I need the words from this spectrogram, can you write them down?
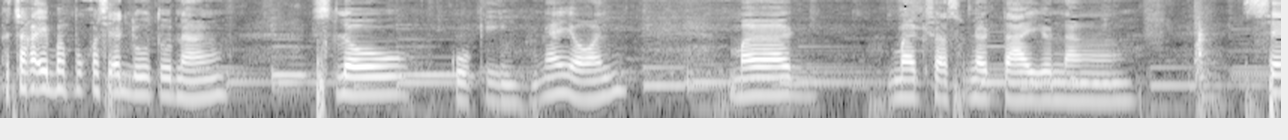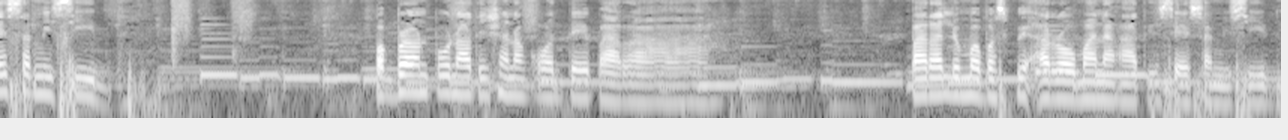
At saka iba po kasi ang luto ng slow cooking. Ngayon, mag magsasangag tayo ng sesame seed pa-brown po natin siya ng konti para para lumabas po yung aroma ng ating sesame seed.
